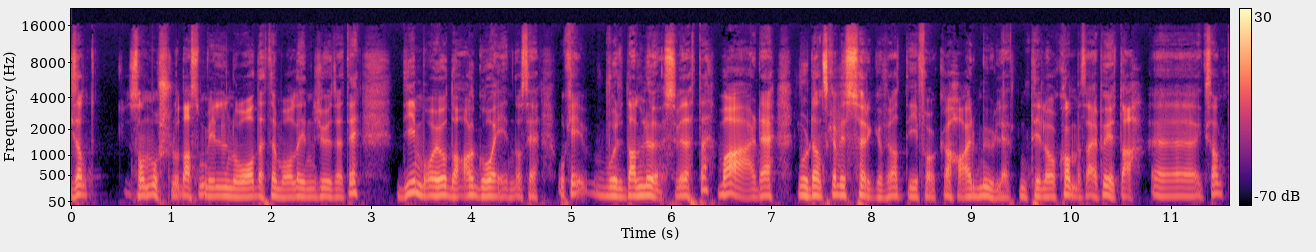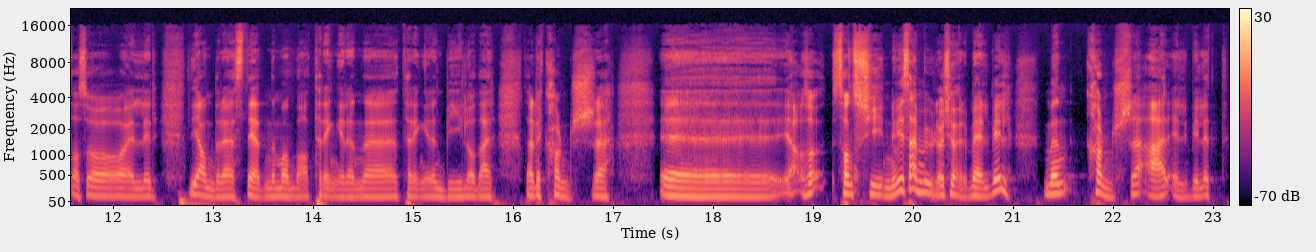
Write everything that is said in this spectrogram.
sant, som Oslo, da, som vil nå dette målet innen 2030, de må jo da gå inn og se ok, hvordan løser vi dette. Hva er det, Hvordan skal vi sørge for at de folka har muligheten til å komme seg på hytta? Eh, ikke sant? Altså, eller de andre stedene man da trenger en, eh, trenger en bil, og der, der det kanskje eh, ja, altså, Sannsynligvis er mulig å kjøre med elbil, men kanskje er elbil et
